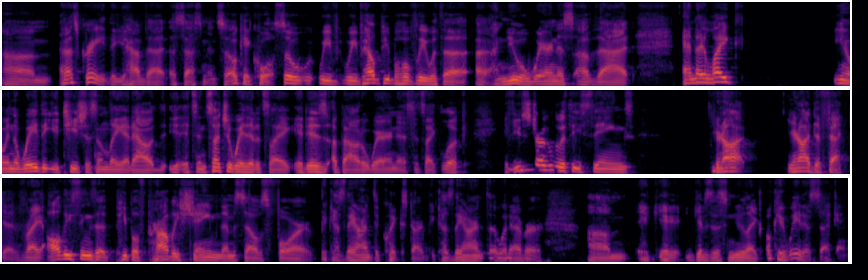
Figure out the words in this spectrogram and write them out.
Um, and that's great that you have that assessment. So okay, cool. So we've we've helped people hopefully with a a new awareness of that. And I like, you know, in the way that you teach this and lay it out, it's in such a way that it's like it is about awareness. It's like, look, if you've Mhm. struggled with these things, you're not you're not defective, right? All these things that people have probably shamed themselves for because they aren't the quick start, because they aren't the whatever. Um, it, it gives this new like, okay, wait a second.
